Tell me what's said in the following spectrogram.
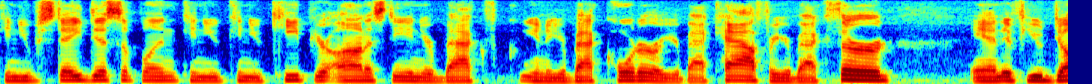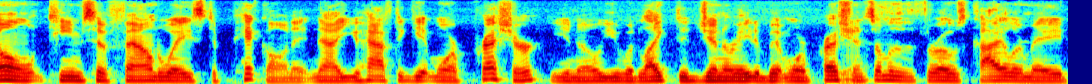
Can you stay disciplined? Can you can you keep your honesty in your back, you know, your back quarter or your back half or your back third? And if you don't, teams have found ways to pick on it. Now you have to get more pressure. You know, you would like to generate a bit more pressure. And some of the throws Kyler made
